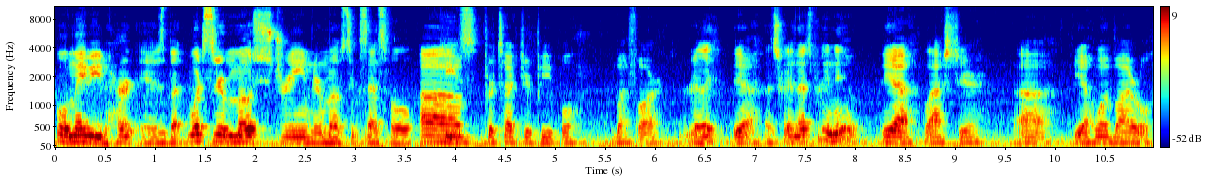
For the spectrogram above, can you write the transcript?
well maybe hurt is, but what's their most streamed or most successful Um, piece? protect your people, by far. Really? Yeah. That's great. That's pretty new. Yeah. Last year, uh, yeah, went viral.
